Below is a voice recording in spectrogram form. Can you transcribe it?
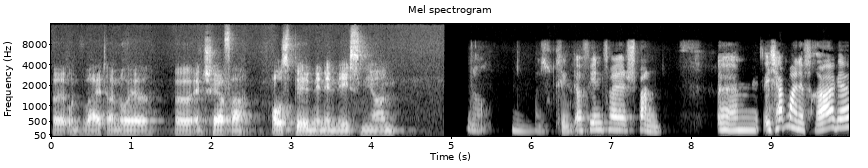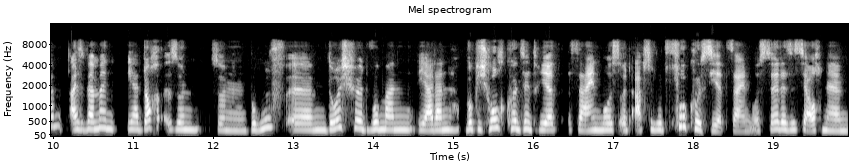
äh, und weiter neue äh, Entschärfer ausbilden in den nächsten Jahren. Ja, also klingt auf jeden Fall spannend. Ähm, ich habe mal eine Frage. Also wenn man ja doch so, ein, so einen Beruf ähm, durchführt, wo man ja dann wirklich hochkonzentriert sein muss und absolut fokussiert sein muss, ne? das ist ja auch eine,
